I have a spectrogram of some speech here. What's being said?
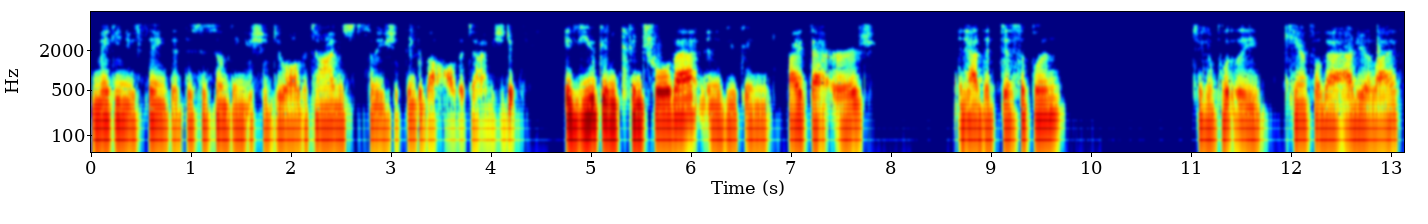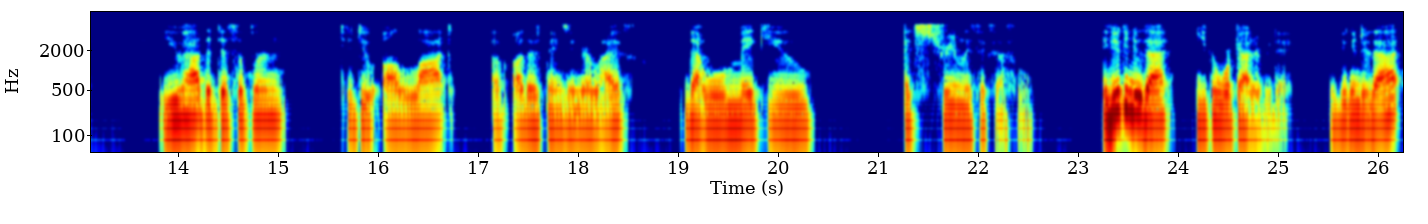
making you think that this is something you should do all the time. It's something you should think about all the time. You should do. If you can control that and if you can fight that urge and have the discipline to completely cancel that out of your life, you have the discipline to do a lot of other things in your life that will make you extremely successful. If you can do that, you can work out every day. If you can do that,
